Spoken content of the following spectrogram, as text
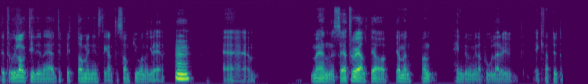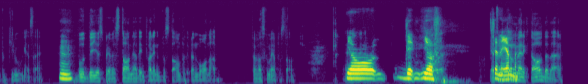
Det tog lång tid innan jag typ bytte om min Instagram till Svamp-Johan och grejer. mm, Eh, men så jag tror jag alltid jag, ja men man hängde med mina polare, vi är knappt ute på krogen så här. Mm. Bodde just bredvid stan, jag hade inte varit inne på stan på typ en månad. För vad ska man göra på stan? Eh, Ja, det, ja, så jag känner tror inte igen jag det. märkt av det där.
